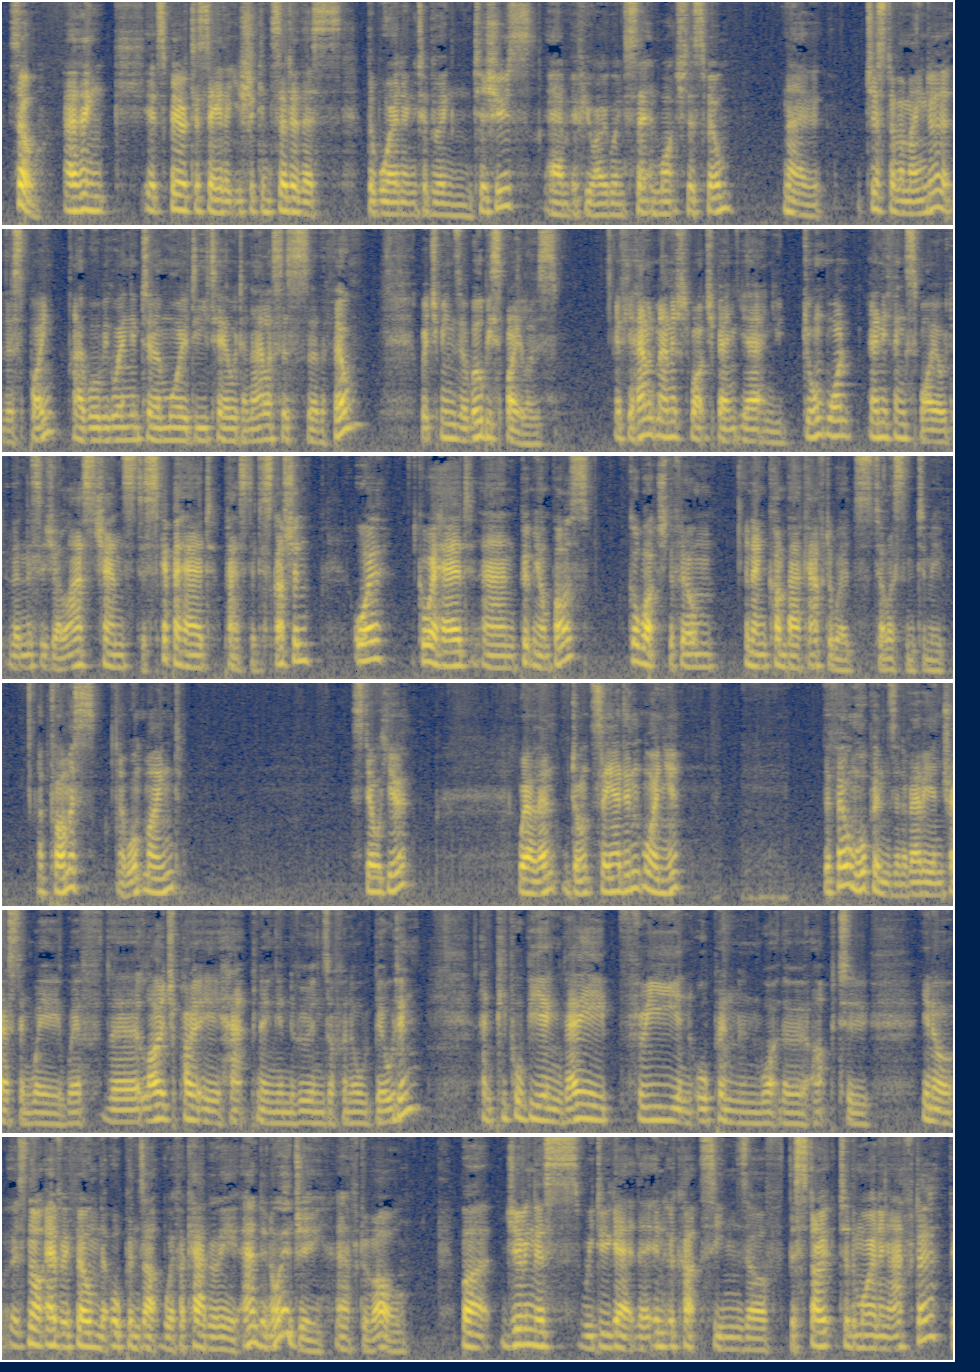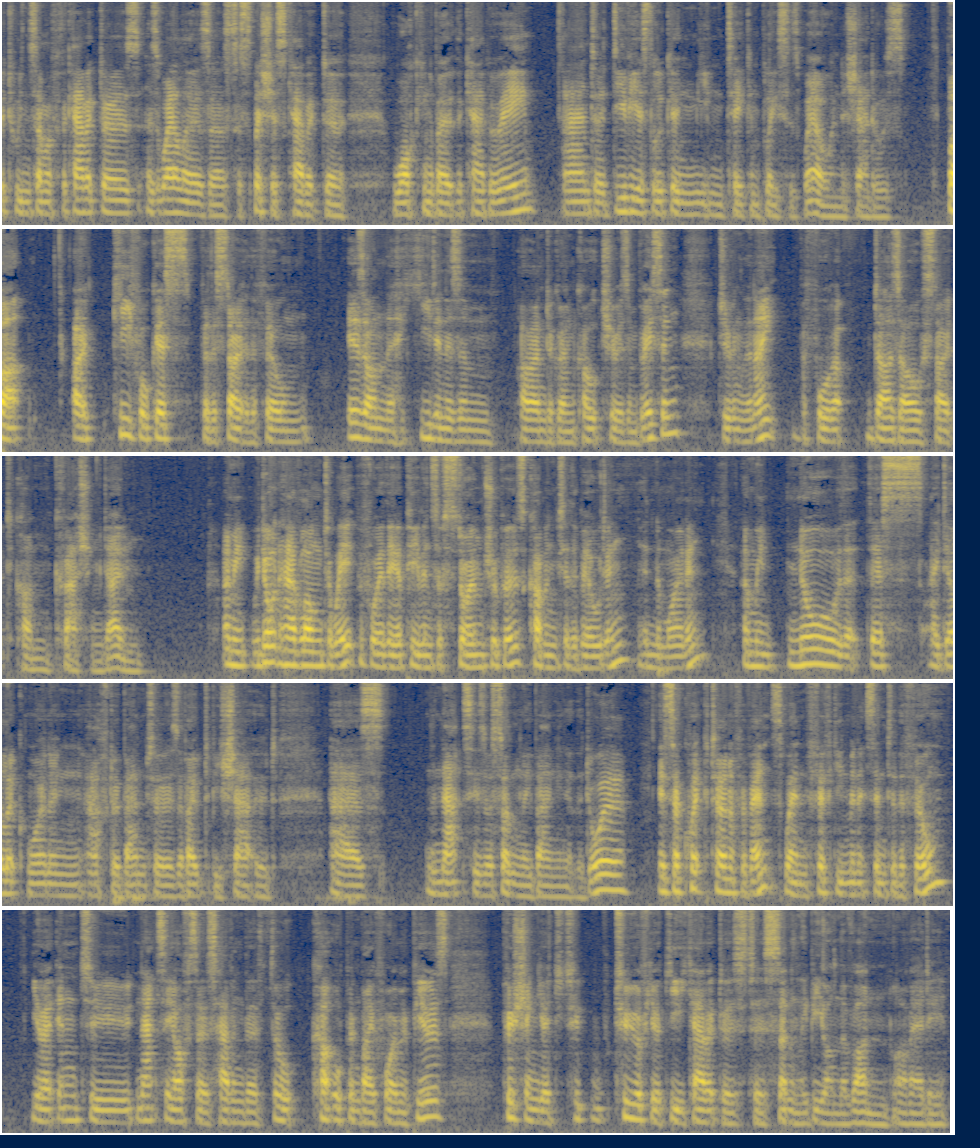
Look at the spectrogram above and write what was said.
So, I think it's fair to say that you should consider this the warning to bring tissues um, if you are going to sit and watch this film. Now, just a reminder at this point, I will be going into a more detailed analysis of the film, which means there will be spoilers. If you haven't managed to watch Bent yet and you don't want anything spoiled, then this is your last chance to skip ahead past the discussion, or go ahead and put me on pause, go watch the film, and then come back afterwards to listen to me. I promise I won't mind. Still here? Well then, don't say I didn't warn you. The film opens in a very interesting way with the large party happening in the ruins of an old building and people being very free and open in what they're up to. You know, it's not every film that opens up with a cabaret and an orgy, after all. But during this, we do get the intercut scenes of the start to the morning after between some of the characters, as well as a suspicious character walking about the cabaret, and a devious looking meeting taking place as well in the shadows. But our key focus for the start of the film is on the hedonism our underground culture is embracing during the night before it does all start to come crashing down. I mean, we don't have long to wait before the appearance of stormtroopers coming to the building in the morning, and we know that this idyllic morning after banter is about to be shattered as the Nazis are suddenly banging at the door. It's a quick turn of events when 15 minutes into the film, you're into Nazi officers having their throat cut open by former peers, pushing your two, two of your key characters to suddenly be on the run already.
